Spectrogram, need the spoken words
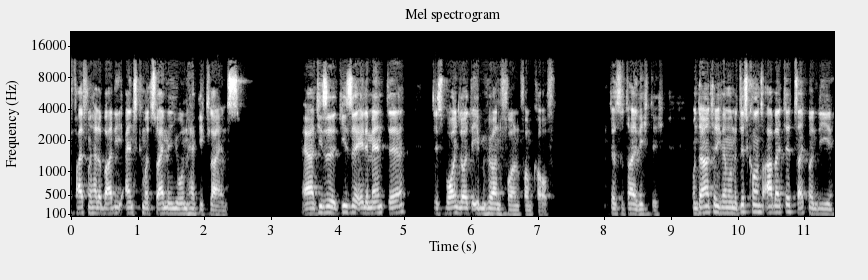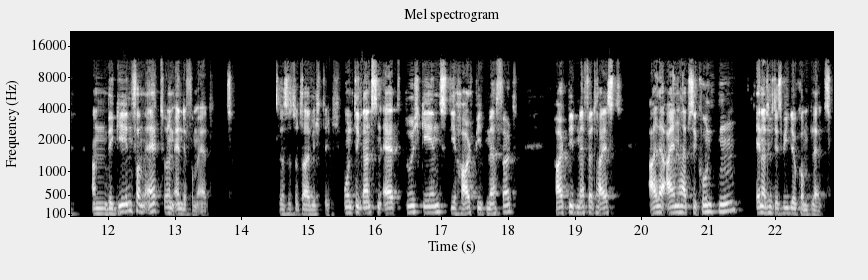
Fall von Hello Body 1,2 Millionen Happy Clients. Ja, diese, diese Elemente, das wollen die Leute eben hören vor, vom Kauf. Das ist total wichtig. Und dann natürlich, wenn man mit Discounts arbeitet, zeigt man die am Beginn vom Ad und am Ende vom Ad. Das ist total wichtig. Und die ganzen Ad durchgehend die Heartbeat Method. Heartbeat Method heißt, alle eineinhalb Sekunden ändert sich das Video komplett.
